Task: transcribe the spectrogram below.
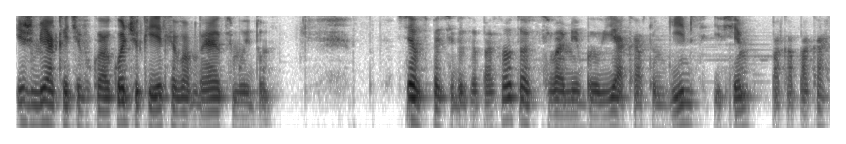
и жмякайте в колокольчик, если вам нравится мой дом. Всем спасибо за просмотр, с вами был я, Cartoon Games, и всем пока-пока.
